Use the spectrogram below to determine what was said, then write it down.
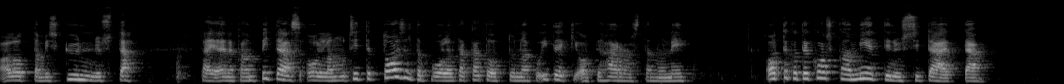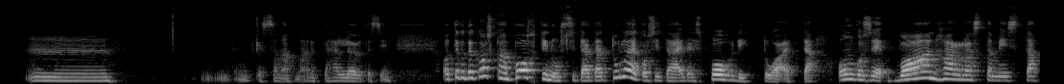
aloittamiskynnystä tai ainakaan pitäisi olla, mutta sitten toiselta puolelta katsottuna, kun itsekin olette harrastanut, niin oletteko te koskaan miettinyt sitä, että mm, mitkä sanat mä nyt tähän löytäisin. Oletteko te koskaan pohtinut sitä, tai tuleeko sitä edes pohdittua, että onko se vaan harrastamista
